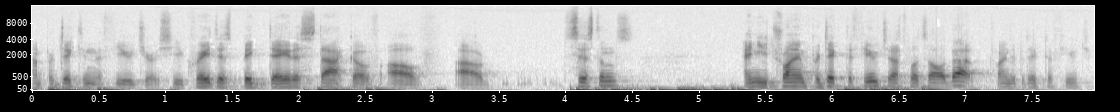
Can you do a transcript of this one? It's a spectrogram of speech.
and predicting the future. So you create this big data stack of, of uh, systems and you try and predict the future. That's what it's all about, trying to predict the future.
